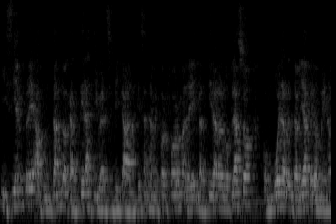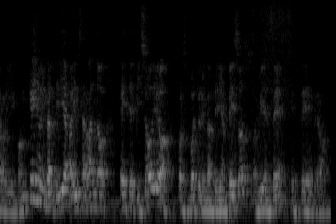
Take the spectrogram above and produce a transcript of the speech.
y siempre apuntando a carteras diversificadas, que esa es la mejor forma de invertir a largo plazo con buena rentabilidad pero menor riesgo. ¿En qué no invertiría para ir cerrando este episodio? Por supuesto lo invertiría en pesos, olvídense, este, pero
